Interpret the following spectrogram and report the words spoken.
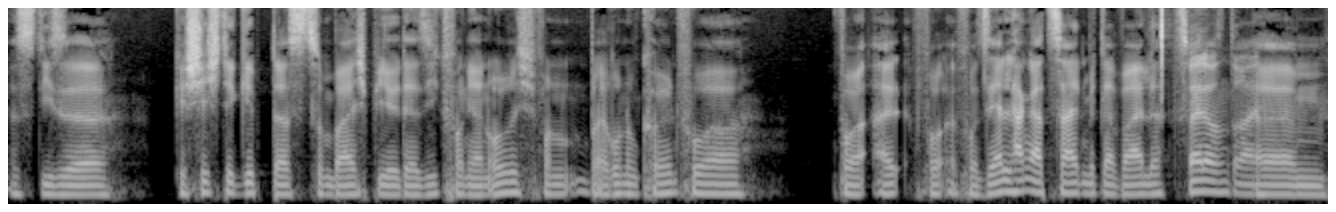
es diese Geschichte gibt, dass zum Beispiel der Sieg von Jan Ulrich von, bei Rund um Köln vor, vor, vor, vor sehr langer Zeit mittlerweile. 2003. Ähm,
